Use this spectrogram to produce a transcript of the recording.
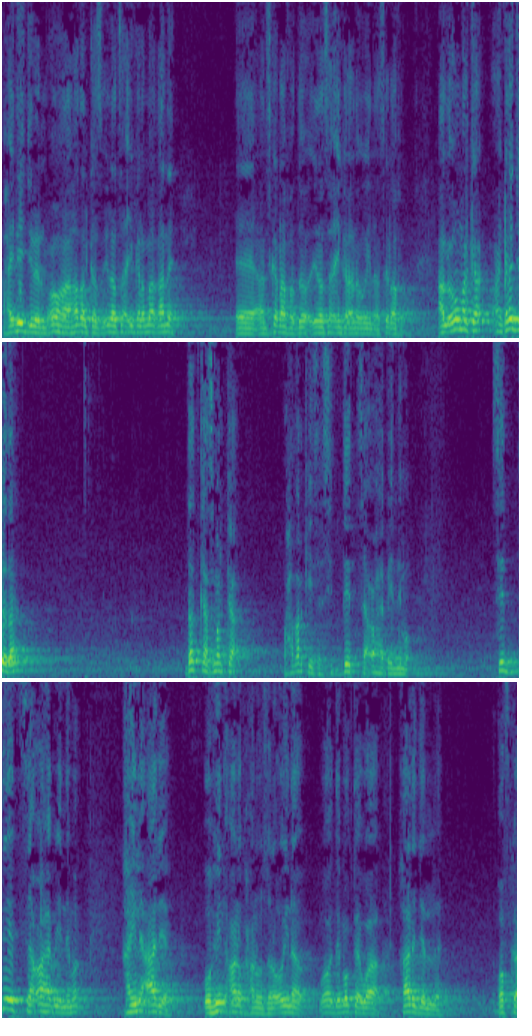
Waxay dhihi jireen muxuu ahaa hadalkaas inaad sax in kale ma aqaane aan iska dhaaf inaad sax in kale aan ogeyn aan iska dhaafa alcumuum marka waxaan kala jeedaa dadkaas marka waxaad arkaysaa sideed saaco habeennimo. Sideed saaco habeennimo qayli caadi ah oo hin canug xanuunsan oo ina de mogtahay waa khaarij qofka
